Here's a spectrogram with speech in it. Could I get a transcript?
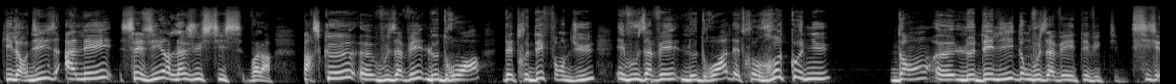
qui leur disent allez saisir la justice. Voilà, parce que euh, vous avez le droit d'être défendu et vous avez le droit d'être reconnu dans euh, le délit dont vous avez été victime. Si,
